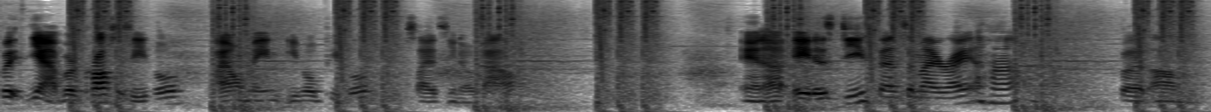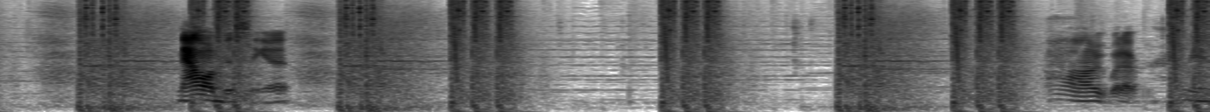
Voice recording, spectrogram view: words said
But yeah, but Cross is evil. I don't mean evil people, besides, you know, Val. And uh, Ada's defense, am I right? Uh-huh. But, um... Now I'm missing it. Whatever. I mean...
